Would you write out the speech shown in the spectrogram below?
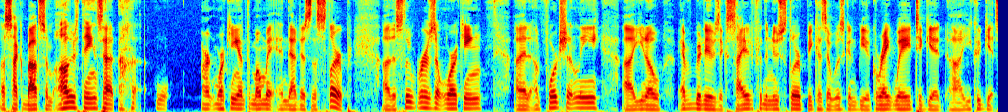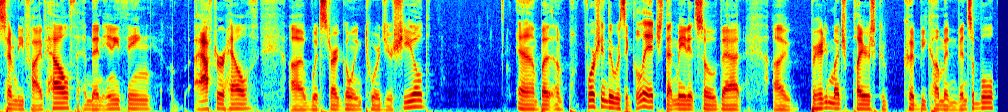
Let's talk about some other things that. aren't working at the moment, and that is the slurp. Uh, the slurp isn't working, and unfortunately, uh, you know everybody was excited for the new slurp because it was going to be a great way to get. Uh, you could get 75 health, and then anything after health uh, would start going towards your shield. Uh, but unfortunately, there was a glitch that made it so that uh, pretty much players could, could become invincible.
